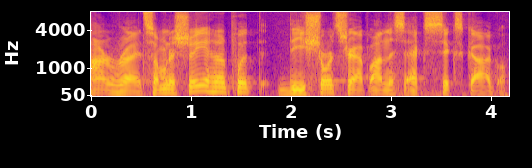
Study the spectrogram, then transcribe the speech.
All right, so I'm going to show you how to put the short strap on this X6 goggle.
